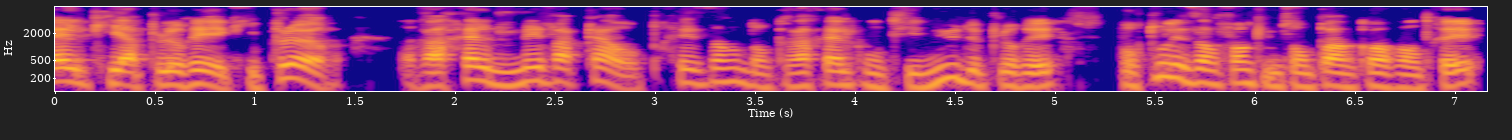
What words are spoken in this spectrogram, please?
elle qui a pleuré et qui pleure, Rachel Mevaka au présent, donc Rachel continue de pleurer pour tous les enfants qui ne sont pas encore rentrés.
